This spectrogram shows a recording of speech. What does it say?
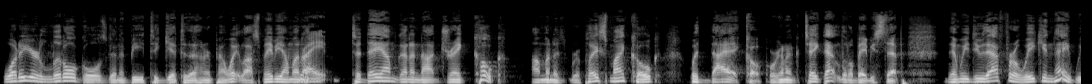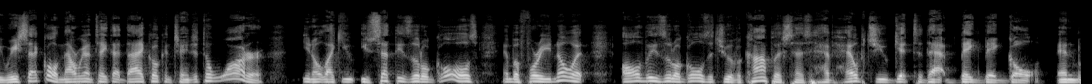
what are your little goals going to be to get to that 100 pound weight loss? Maybe I'm going Right. to, today I'm going to not drink Coke. I'm going to replace my Coke with Diet Coke. We're going to take that little baby step. Then we do that for a week and hey, we reach that goal. Now we're going to take that Diet Coke and change it to water. You know, like you, you set these little goals and before you know it, all these little goals that you have accomplished has, have helped you get to that big, big goal. And,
